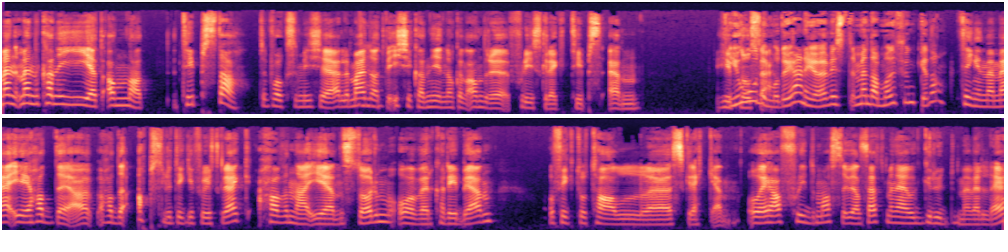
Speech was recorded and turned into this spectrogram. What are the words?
men, men kan jeg gi et annet tips, da, til folk som ikke Eller mener du at vi ikke kan gi noen andre flyskrekktips enn Jo, det må du gjerne gjøre, hvis, men da må det funke, da. tingen med meg, jeg hadde, hadde absolutt ikke flyskrekk, havna i en storm over Karibien og fikk totalskrekken. Og jeg har flydd masse uansett, men jeg har jo grudd meg veldig.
